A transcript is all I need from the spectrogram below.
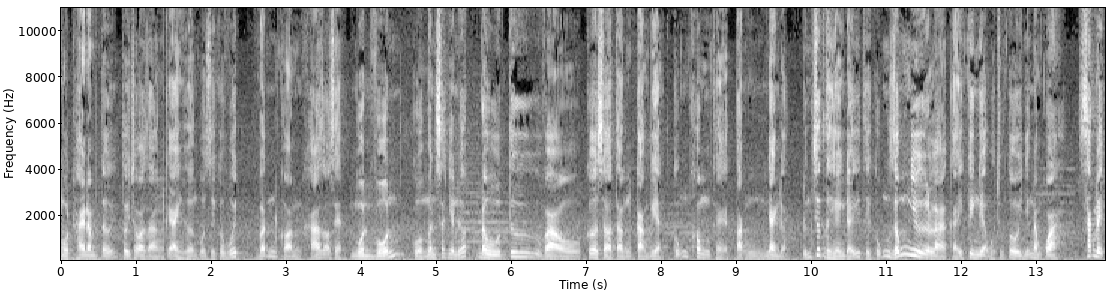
một, hai năm tới, tôi cho rằng cái ảnh hưởng của dịch covid vẫn còn khá rõ rệt. Nguồn vốn của ngân sách nhà nước đầu tư vào cơ sở tầng cảng biển cũng không thể tăng nhanh được. Đứng trước tình hình đấy thì cũng giống như là cái kinh nghiệm của chúng tôi những năm qua. Xác định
